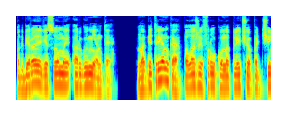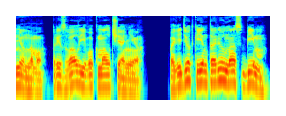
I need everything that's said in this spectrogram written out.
подбирая весомые аргументы. Но Петренко, положив руку на плечо подчиненному, призвал его к молчанию. «Поведет к янтарю нас Бим,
